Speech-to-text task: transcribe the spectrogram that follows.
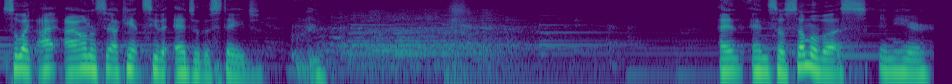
So like I, I honestly I can't see the edge of the stage. and and so some of us in here,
